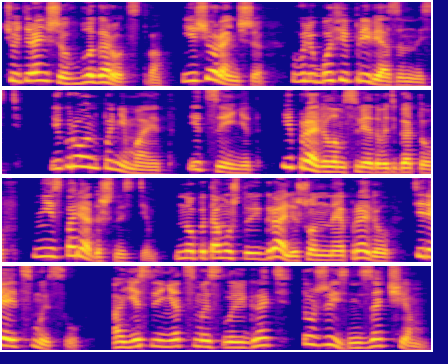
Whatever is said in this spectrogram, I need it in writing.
Чуть раньше в благородство. Еще раньше в любовь и привязанность. Игру он понимает и ценит, и правилам следовать готов. Не из порядочности, но потому что игра, лишенная правил, теряет смысл. А если нет смысла играть, то жизнь зачем?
